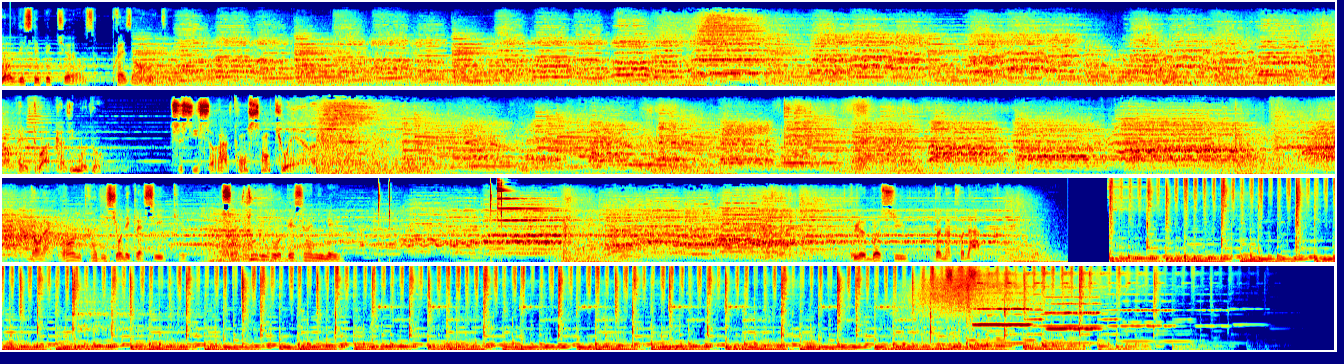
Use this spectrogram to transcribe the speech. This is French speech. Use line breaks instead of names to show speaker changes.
Walt Disney Pictures présente
Rappelle-toi, Quasimodo. Ceci sera ton sanctuaire.
Dans la grande tradition des classiques, son tout nouveau dessin animé Le bossu de Notre-Dame.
